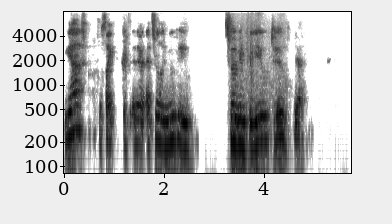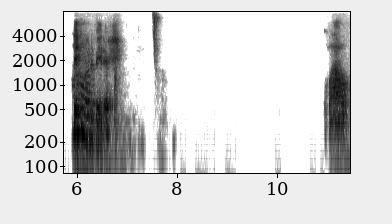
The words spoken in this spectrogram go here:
Yes, it's like it- it- it's really moving. It's moving for you too. Yeah. Big Wow. motivator. Wow.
